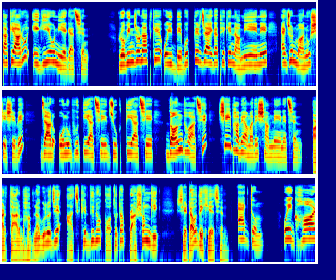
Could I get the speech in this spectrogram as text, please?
তাকে আরও এগিয়েও নিয়ে গেছেন। রবীন্দ্রনাথকে ওই দেবত্বের জায়গা থেকে নামিয়ে এনে একজন মানুষ হিসেবে যার অনুভূতি আছে যুক্তি আছে দ্বন্দ্ব আছে সেইভাবে আমাদের সামনে এনেছেন। আর তার ভাবনাগুলো যে আজকের দিনও কতটা প্রাসঙ্গিক সেটাও দেখিয়েছেন। একদম। ওই ঘর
